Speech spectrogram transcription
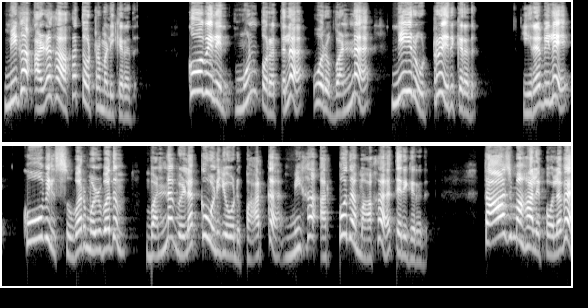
மிக அழகாக தோற்றமளிக்கிறது. கோவிலின் முன்புறத்துல ஒரு வண்ண நீரூற்று இருக்கிறது. இரவிலே கோவில் சுவர் முழுவதும் வண்ண விளக்கு ஒளியோடு பார்க்க மிக அற்புதமாக தெரிகிறது. தாஜ்மஹாலை போலவே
